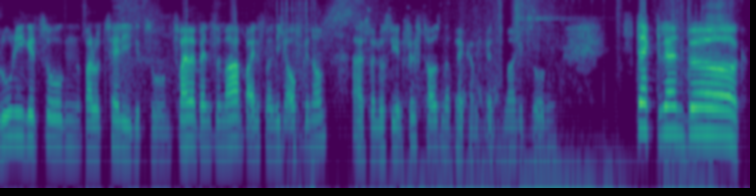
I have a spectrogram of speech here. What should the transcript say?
Rooney gezogen, Balotelli gezogen. Zweimal Benzema, beides mal nicht aufgenommen. Ah, das war lustig. In 5000er Pack habe ich Benzema gezogen. Stecklenburg!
